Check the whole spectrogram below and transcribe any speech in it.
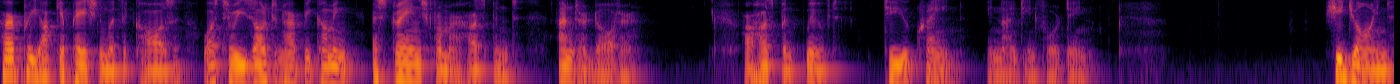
Her preoccupation with the cause was to result in her becoming estranged from her husband and her daughter. Her husband moved to Ukraine in 1914. She joined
